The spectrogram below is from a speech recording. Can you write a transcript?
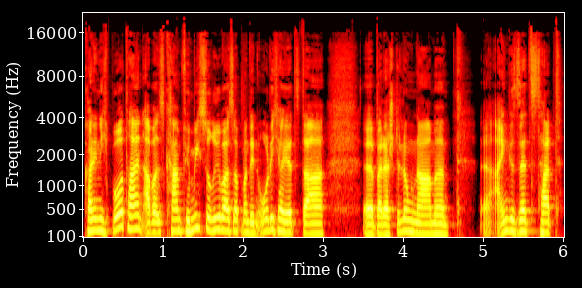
kann ich nicht beurteilen, aber es kam für mich so rüber, als ob man den Ohlicher jetzt da äh, bei der Stellungnahme äh, eingesetzt hat,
